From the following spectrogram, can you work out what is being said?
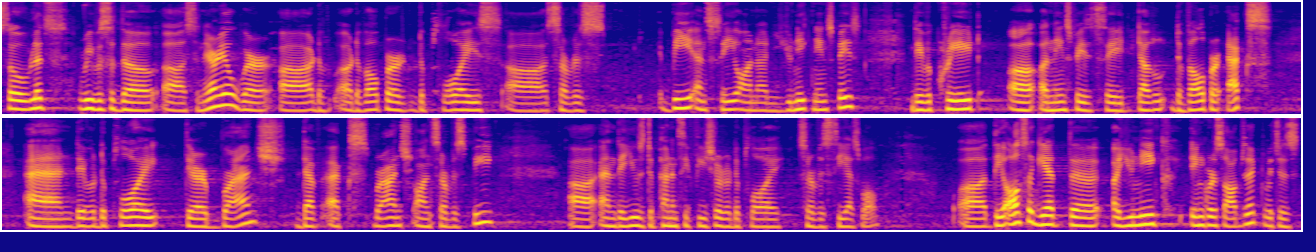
So let's revisit the uh, scenario where uh, a, developer deploys uh, service B and C on a unique namespace. They would create a namespace, say developer X, and they would deploy their branch, devx branch on service B, uh, and they use dependency feature to deploy service C as well. Uh, they also get the, a unique ingress object, which is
